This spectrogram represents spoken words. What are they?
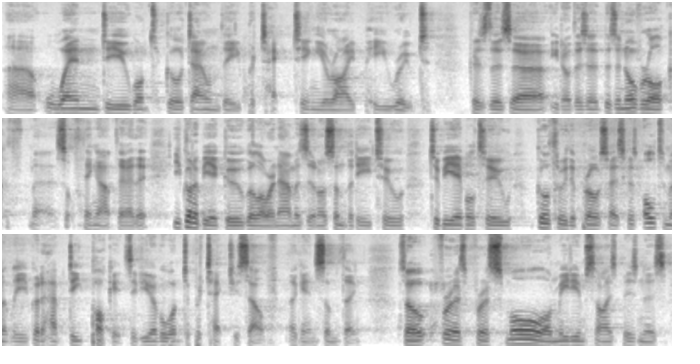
uh, when do you want to go down the protecting your IP route? Because there's a, you know, there's a, there's an overall uh, sort of thing out there that you've got to be a Google or an Amazon or somebody to to be able to go through the process. Because ultimately, you've got to have deep pockets if you ever want to protect yourself against something. So for a, for a small or medium-sized business,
